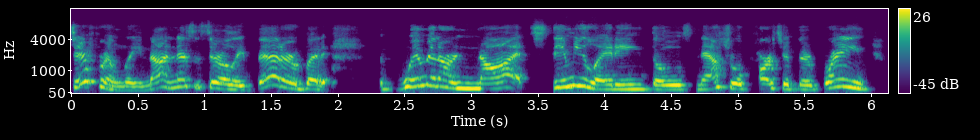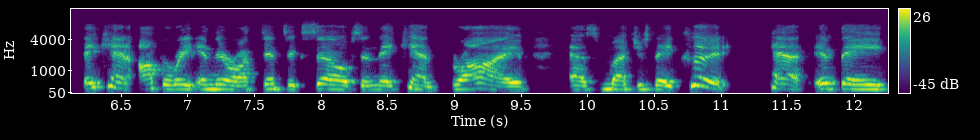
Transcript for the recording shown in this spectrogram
differently, not necessarily better, but if women are not stimulating those natural parts of their brain, they can't operate in their authentic selves and they can't thrive as much as they could if they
